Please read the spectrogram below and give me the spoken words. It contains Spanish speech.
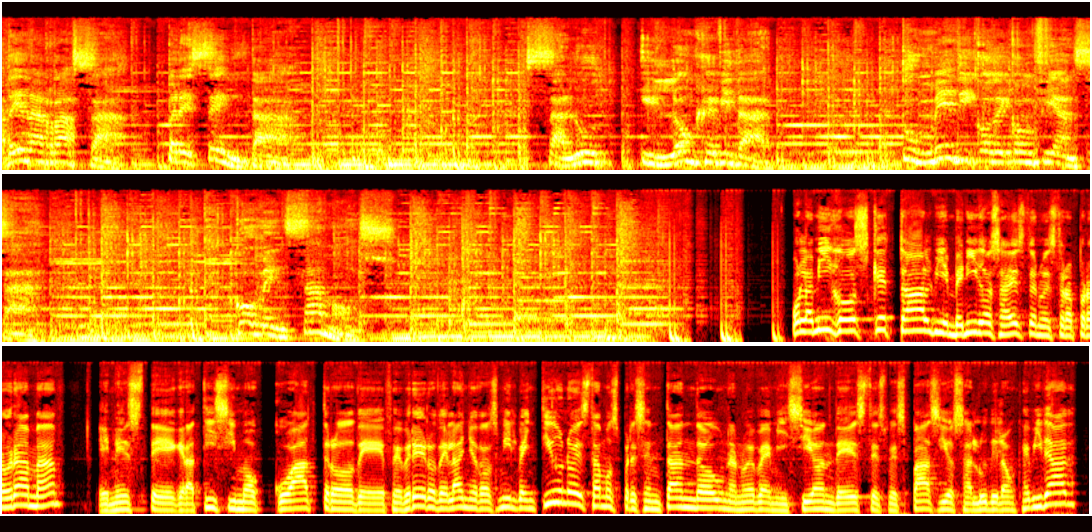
Cadena Raza presenta Salud y Longevidad. Tu médico de confianza. Comenzamos. Hola amigos, ¿qué tal? Bienvenidos a este nuestro programa. En este gratísimo 4 de febrero del año 2021 estamos presentando una nueva emisión de este su espacio Salud y Longevidad,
